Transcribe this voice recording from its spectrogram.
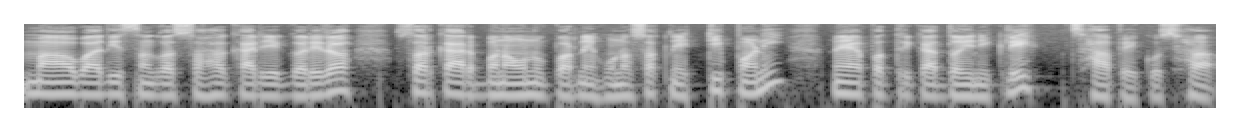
माओवादीसँग सहकार्य गरेर सरकार बनाउनु पर्ने हुन सक्ने टिप्पणी नयाँ पत्रिका दैनिकले छापेको छ।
